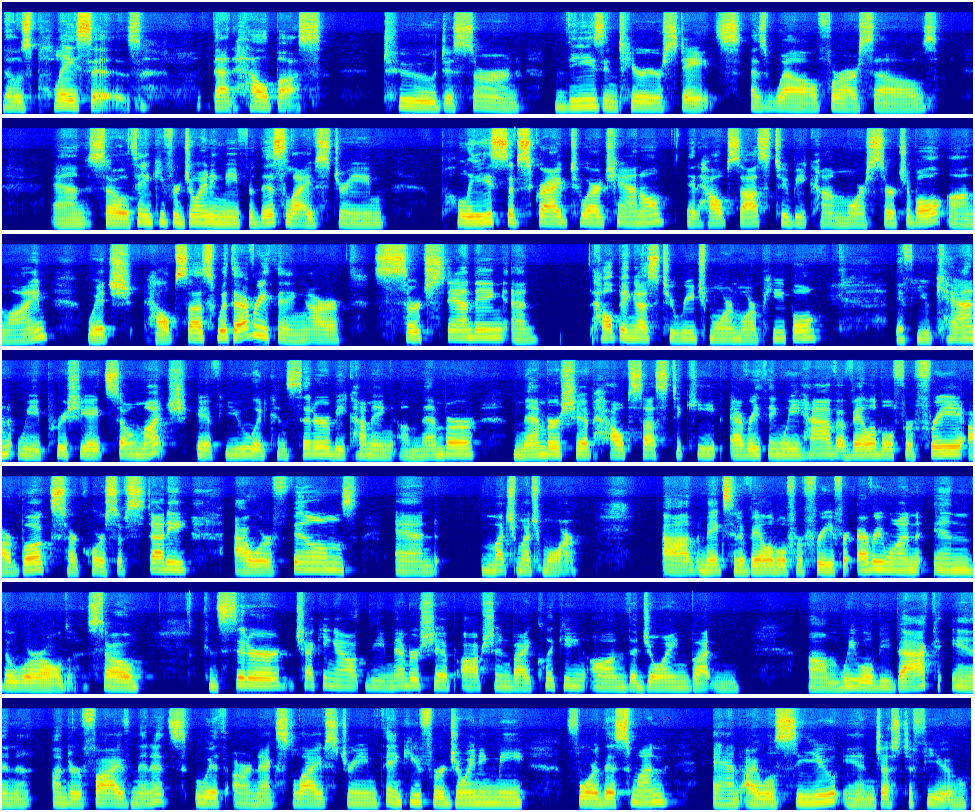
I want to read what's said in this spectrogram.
those places that help us to discern these interior states as well for ourselves. And so, thank you for joining me for this live stream. Please subscribe to our channel it helps us to become more searchable online, which helps us with everything our search standing and helping us to reach more and more people. If you can, we appreciate so much if you would consider becoming a member. Membership helps us to keep everything we have available for free our books, our course of study, our films, and much, much more um, makes it available for free for everyone in the world. So consider checking out the membership option by clicking on the join button. Um, we will be back in under five minutes with our next live stream. Thank you for joining me for this one, and I will see you in just a few.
